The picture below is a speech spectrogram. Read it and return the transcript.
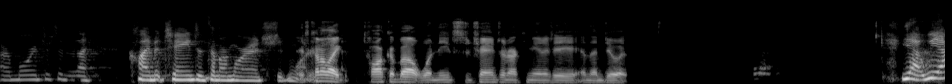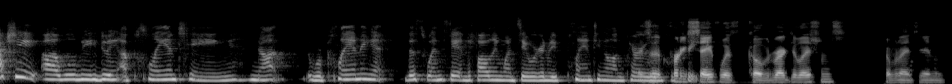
are more interested in like climate change and some are more interested in water. It's kind of like talk about what needs to change in our community and then do it. Yeah, we actually uh, will be doing a planting. Not we're planning it this Wednesday, and the following Wednesday we're going to be planting along Is Periwinkle it pretty Creek. safe with COVID regulations? COVID nineteen.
